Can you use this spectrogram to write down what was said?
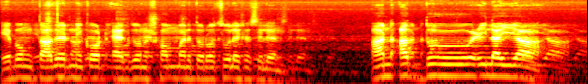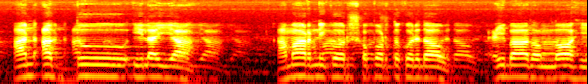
এবং তাদের নিকট একজন সম্মানিত রসুল এসেছিলেন। আন আদ্দু ইলাইয়া, আন আদ্দু ইলাইয়া। আমার নিকট সপর্দ করে দাও, ইবাদাল্লাহি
